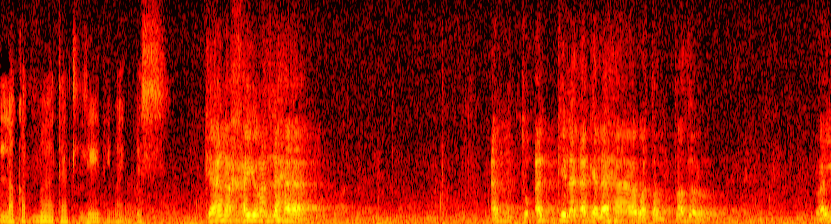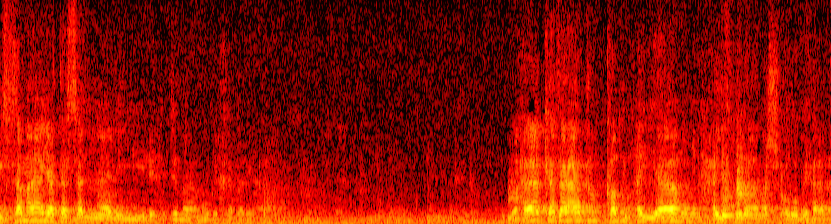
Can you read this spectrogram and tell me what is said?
لقد ماتت ليدي ماكبس. كان خيرا لها. أن تؤجل أجلها وتنتظر. ريثما يتسنى لي الاهتمام بخبرها. وهكذا تنقضي الأيام من حيث لا نشعر بها.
